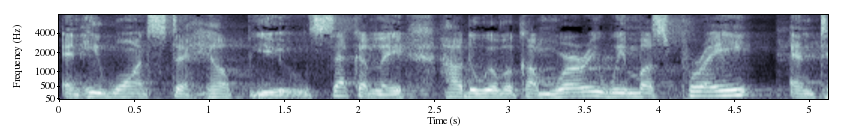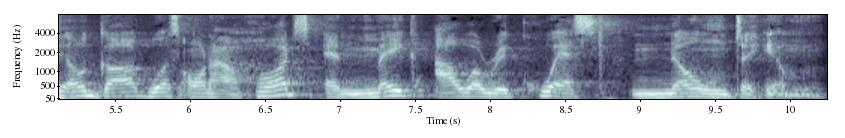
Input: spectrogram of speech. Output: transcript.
and he wants to help you. Secondly, how do we overcome worry? We must pray and tell God what's on our hearts and make our request known to him.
